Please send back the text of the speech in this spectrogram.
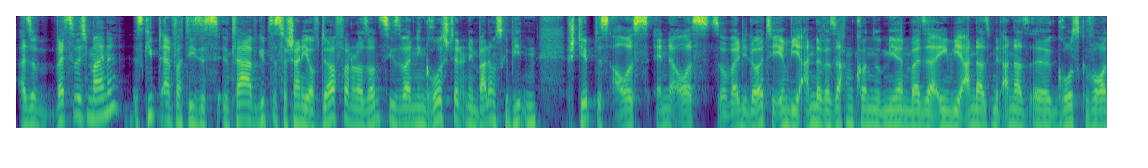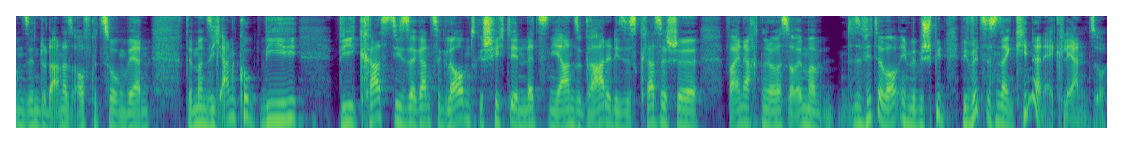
also weißt du, was ich meine? Es gibt einfach dieses, klar gibt es wahrscheinlich auf Dörfern oder sonstiges, aber in den Großstädten und den Ballungsgebieten stirbt es aus, Ende aus. So, weil die Leute irgendwie andere Sachen konsumieren, weil sie irgendwie anders mit anders äh, groß geworden sind oder anders aufgezogen werden. Wenn man sich anguckt, wie, wie krass diese ganze Glaubensgeschichte in den letzten Jahren, so gerade dieses klassische Weihnachten oder was auch immer, das wird überhaupt nicht mehr bespielt. Wie willst du es denn deinen Kindern erklären? erklären. So,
